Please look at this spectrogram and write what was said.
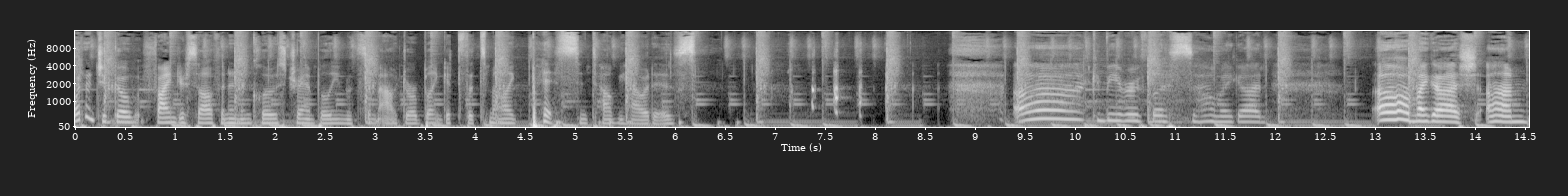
Why don't you go find yourself in an enclosed trampoline with some outdoor blankets that smell like piss and tell me how it is? Ah, it can be ruthless. Oh my god. Oh my gosh. Um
